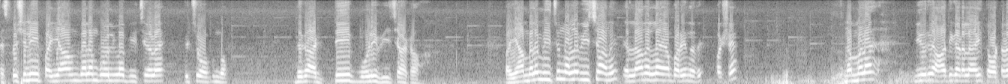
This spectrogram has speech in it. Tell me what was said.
എസ്പെഷ്യലി പയ്യാമ്പലം പോലുള്ള ബീച്ചുകളെ വെച്ച് നോക്കുമ്പോൾ ഇതൊക്കെ അടിപൊളി ബീച്ചാ കേട്ടോ. പയ്യാമ്പലം ബീച്ചും നല്ല ബീച്ചാണ് എല്ലാന്നല്ല ഞാൻ പറയുന്നത്. പക്ഷെ നമ്മളെ ഈ ഒരു ആദികടലായി തോട്ടട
